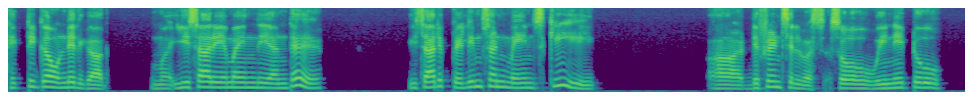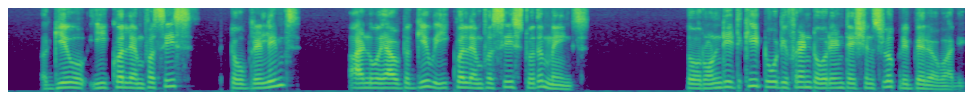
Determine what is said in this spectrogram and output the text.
హెక్టిక్‌గా ఉండేది కాదు. ఈసారి ఏమైంది అంటే, ఈసారి ప్రిలిమ్స్ అండ్ మెయిన్స్‌కి different syllabus. So, we need to give equal emphasis to prelims and we have to give equal emphasis to the mains. So, రెండింటికి టూ డిఫరెంట్ ఓరియంటేషన్స్‌లో ప్రిపేర్ అవ్వాలి.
